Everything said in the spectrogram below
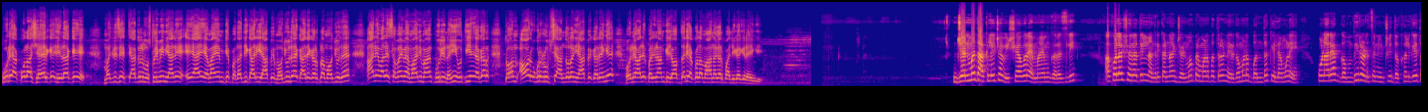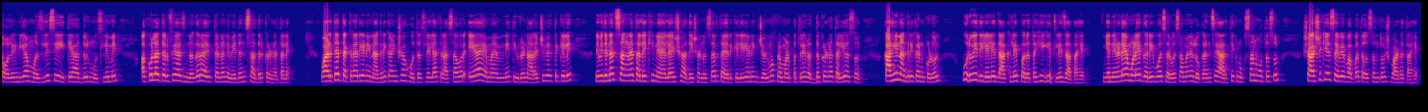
पूरे अकोला शहर के, ज़िला के, मजलिस इत्यादुल मुस्लिमीन यानी ए आई एम आई एम के पदाधिकारी यहाँ पे मौजूद है, कार्यकर्ता मौजूद है। आने वाले समय में हमारी मांग पूरी नहीं होती है। अगर तो हम और उग्र रूप से आंदोलन यहाँ पे करेंगे। होने वाले परिणाम की जवाबदारी अकोला महानगर पालिका की रहेगी। जन्म दाखलेच्या विषयावर एम आय एम गरजली. अकोला शहरातील नागरिकांना जन्म प्रमाणपत्र निर्गमन बंद केल्यामुळे होणाऱ्या गंभीर अडचणीची दखल घेत ऑल इंडिया मजलिस ए इतेहादुल मुस्लिमीन अकोलातर्फे आज नगर आयुक्तांना निवेदन सादर करण्यात आले. वाढत्या तक्रारी आणि नागरिकांच्या होत असलेल्या त्रासावर ए आय एम आय एमने तीव्र नाराजी व्यक्त केली. निवेदनात सांगण्यात आले की न्यायालयाच्या आदेशानुसार तयार केलेली अनेक जन्म प्रमाणपत्रे रद्द करण्यात आली असून काही नागरिकांकडून पूर्वी दिलेले दाखले परतही घेतले जात आहेत. या निर्णयामुळे गरीब व सर्वसामान्य लोकांचे आर्थिक नुकसान होत असून शासकीय सेवेबाबत असंतोष वाढत आहे.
